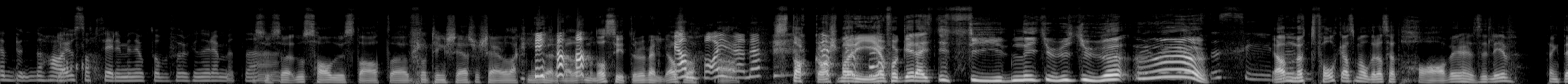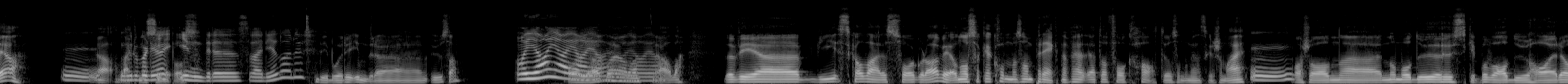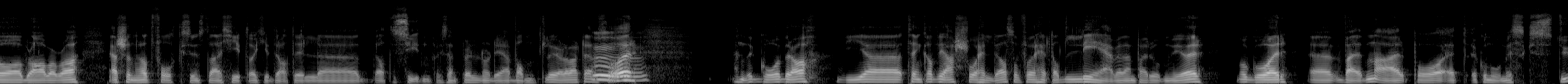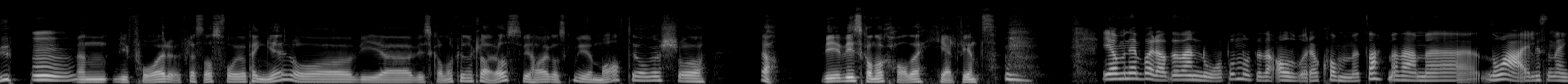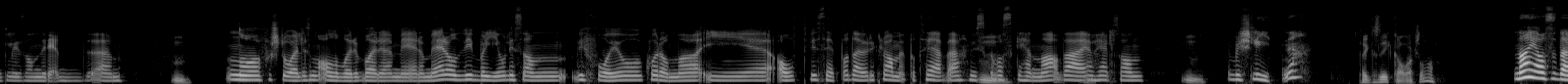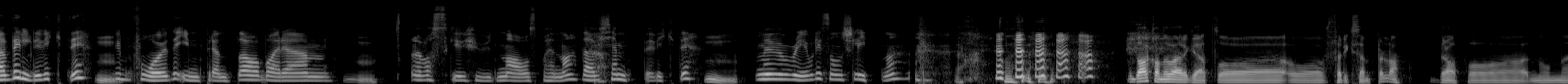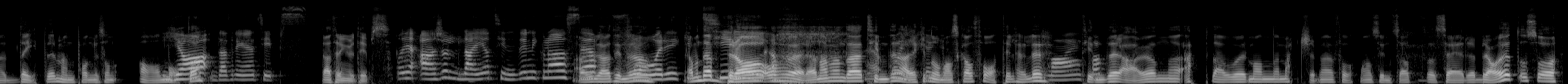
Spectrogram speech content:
Jeg har jo Ja. satt ferien min i oktober for å kunne rømme til Jeg du sa du i stad at eh, når ting skjer, så skjer det, og det er ikke noe å gjøre med det. Men nå syter du veldig, Ja, altså. nå gjør jeg det! Stakkars Marie, får ikke reist til Syden i 2020! Øh! Jeg har møtt folk jeg, som aldri har sett havet i hele sitt liv. Tenk det, ja. mm. Ja, det er Hvor ikke bor de? I. Indre Sverige, da, eller? De bor i indre USA. Å ja, ja, ja. ja, ja, ja, ja, ja, ja da. Du, vi, eh, vi skal være så glad, vi. Og nå skal ikke jeg komme med sånn prekende, for jeg vet at folk hater jo sånne mennesker som meg. Mm. Bare sånn eh, Nå må du huske på hva du har, og bla, bla, bla. Jeg skjønner at folk syns det er kjipt å ikke dra til, eh, dra til Syden, f.eks., når de er vant til å gjøre det hvert eneste år. Mm. Men det går bra. Vi tenker at vi er så heldige som får helt tatt leve den perioden vi gjør. Nå går eh, Verden er på et økonomisk stup, Mm. men vi får, de fleste av oss får jo penger, og vi, eh, vi skal nok kunne klare oss. Vi har ganske mye mat i overs, og ja. Vi, vi skal nok ha det helt fint. Ja, men jeg bare at det er nå på en måte det alvoret har kommet, da. Men det er med Nå er jeg liksom egentlig litt sånn redd. eh. Nå forstår jeg liksom alvoret bare mer og mer. Og vi blir jo liksom Vi får jo korona i alt vi ser på. Det er jo reklame på TV. Vi skal Mm. vaske henda. Det er jo helt sånn Mm. Jeg blir sliten, jeg. Tenk hvis det ikke hadde vært sånn, da. Nei, altså, det er veldig viktig. Mm. Vi får jo det innprenta og bare Mm. mm, vasker huden av oss på henda. Det er jo kjempeviktig. Mm. Men vi blir jo litt sånn slitne. Men da kan det være greit å, å da, dra på noen dater, men på en litt sånn annen måte. Ja, der trenger jeg tips. Der trenger du tips. Og jeg er så lei av Tinder, Nicolas. Er du Tinder, jeg får ikke ikke Ja, men det er til. bra å høre. Nei, men det, Tinder er ikke noe man skal få til heller. Nei. Tinder er jo en app der hvor man matcher med folk man syns at ser bra ut, og så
